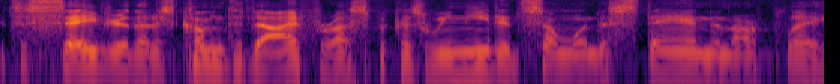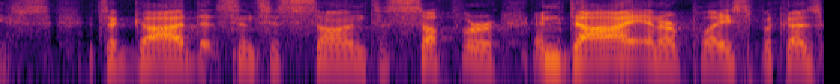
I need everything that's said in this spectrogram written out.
It's a Savior that has come to die for us because we needed someone to stand in our place. It's a God that sends His Son to suffer and die in our place because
